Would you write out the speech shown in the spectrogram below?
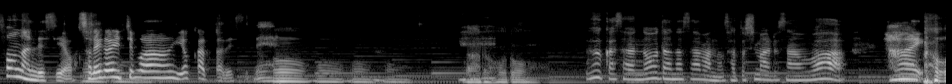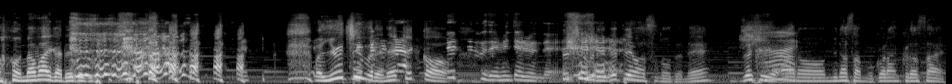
い、そうなんですよ。それが一番良かったですねうん。うんうんうん。なるほど。風花さんの旦那様の里島丸さんは、はい。名前が出てくる。まあ YouTube でね結構 YouTube で見てるんで。YouTube で出てますのでね。ぜひ、はいあの皆さんもご覧ください。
